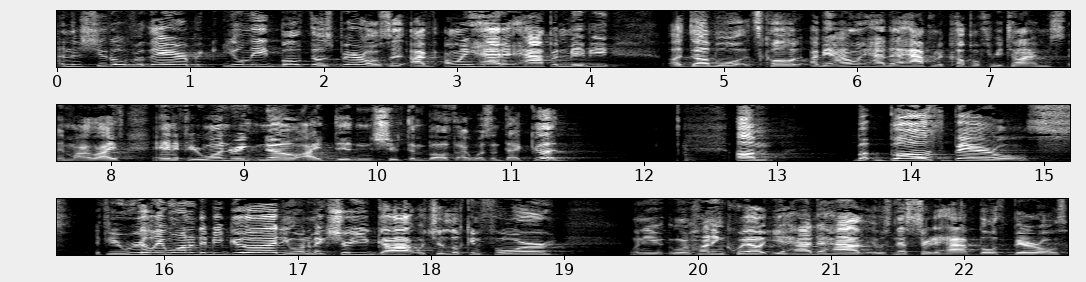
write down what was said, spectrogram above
and then shoot over there, but you'll need both those barrels. I've only had it happen maybe a double, it's called. I mean, I only had that happen a couple, three times in my life. And if you're wondering, no, I didn't shoot them both. I wasn't that good. Um, but both barrels, if you really wanted to be good, you want to make sure you got what you're looking for, when you were hunting quail, you had to have, it was necessary to have both barrels.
